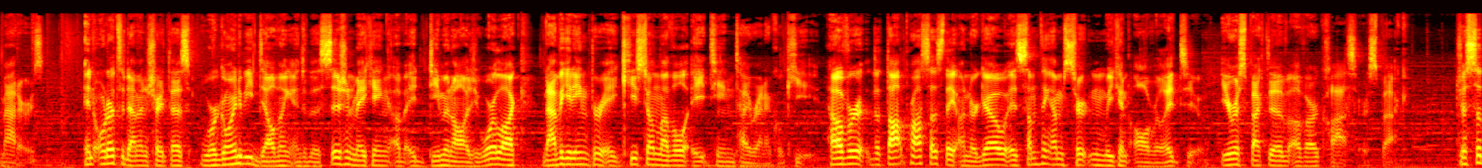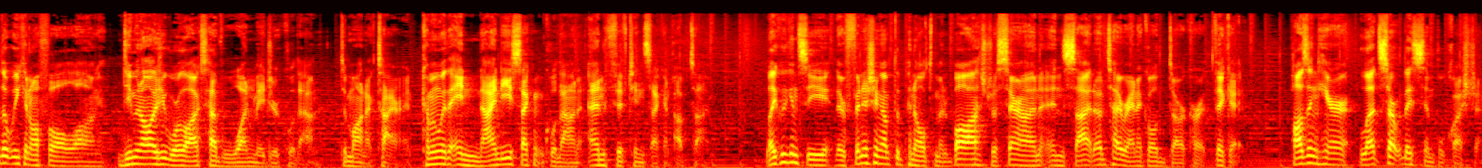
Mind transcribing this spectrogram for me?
matters. In order to demonstrate this, we're going to be delving into the decision making of a Demonology Warlock navigating through a Keystone level 18 Tyrannical key. However, the thought process they undergo is something I'm certain we can all relate to, irrespective of our class or spec. Just so that we can all follow along, Demonology Warlocks have one major cooldown, Demonic Tyrant, coming with a 90 second cooldown and 15 second uptime. Like we can see, they're finishing up the penultimate boss, Dresaron, inside of Tyrannical Darkheart Thicket. Pausing here, let's start with a simple question.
